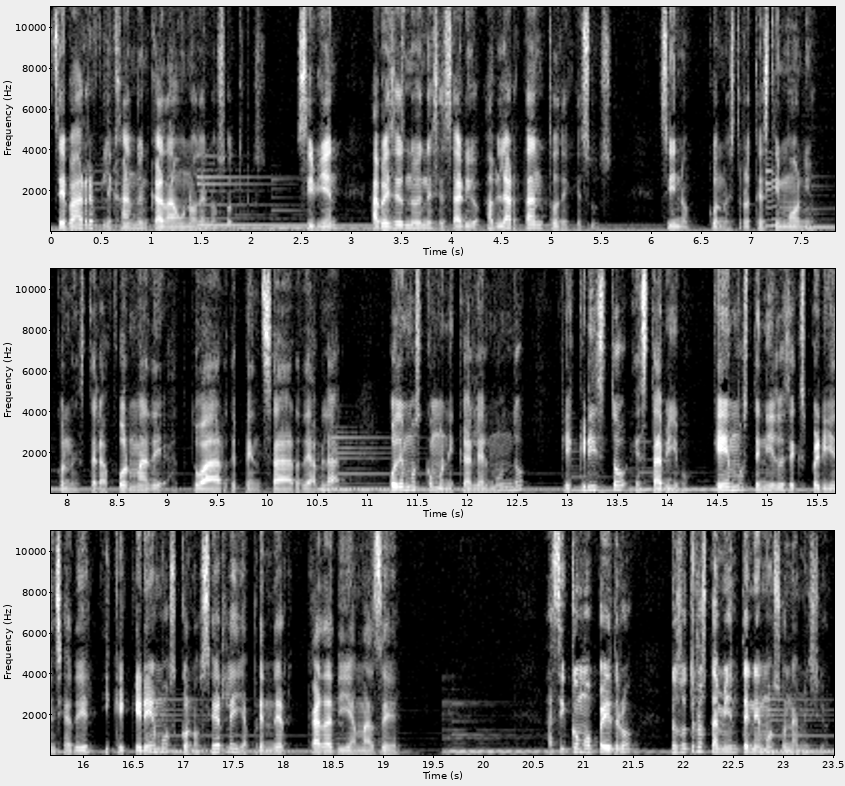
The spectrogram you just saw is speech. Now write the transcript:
se va reflejando en cada uno de nosotros. Si bien a veces no es necesario hablar tanto de Jesús, sino con nuestro testimonio, con nuestra forma de actuar, de pensar, de hablar, podemos comunicarle al mundo que Cristo está vivo, que hemos tenido esa experiencia de Él y que queremos conocerle y aprender cada día más de Él. Así como Pedro, nosotros también tenemos una misión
